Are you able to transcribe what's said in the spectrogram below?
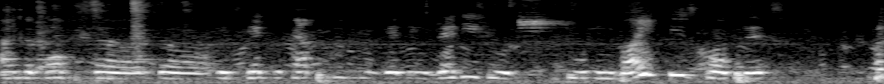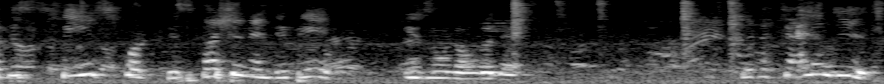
and the, the, the, it's get, the capitalism is getting ready to, to invite these corporates, but the space for discussion and debate is no longer there. So the challenge is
